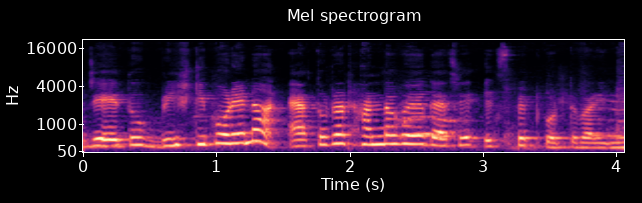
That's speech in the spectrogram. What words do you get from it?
যেহেতু বৃষ্টি পড়ে না, এতটা ঠান্ডা হয়ে গেছে এক্সপেক্ট করতে পারিনি।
